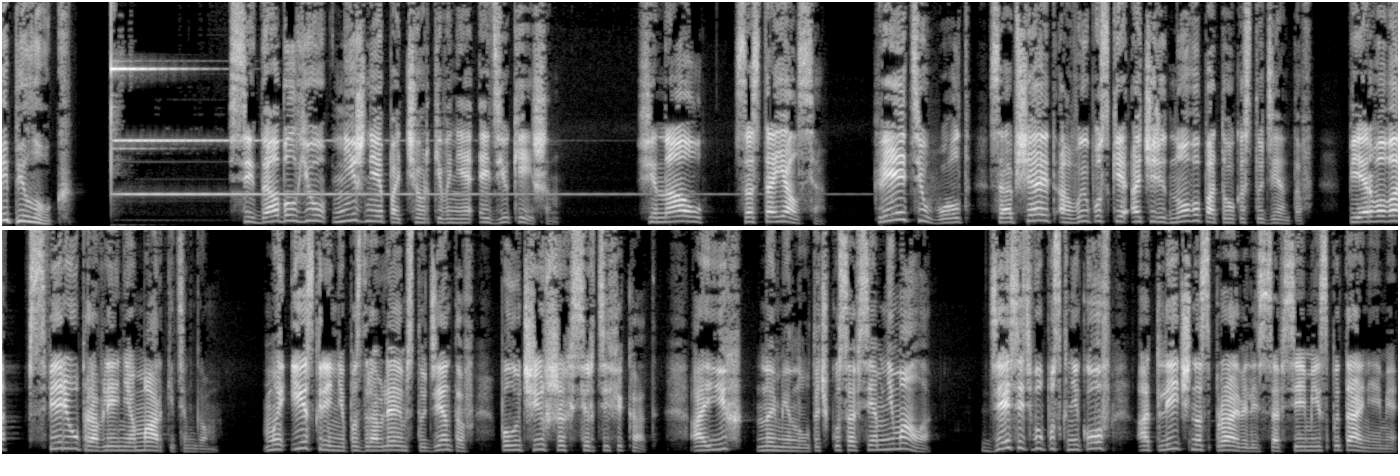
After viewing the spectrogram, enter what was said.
Эпилог. CW, нижнее подчеркивание Education. Финал состоялся. Creative World сообщает о выпуске очередного потока студентов, первого в сфере управления маркетингом. Мы искренне поздравляем студентов, получивших сертификат, а их, на минуточку, совсем немало. Десять выпускников отлично справились со всеми испытаниями.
